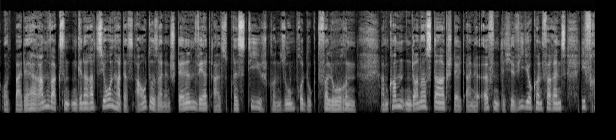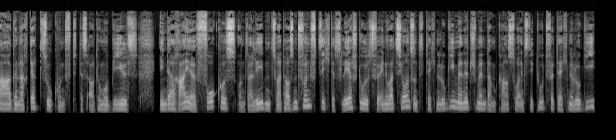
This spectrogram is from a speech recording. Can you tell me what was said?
Und bei der heranwachsenden Generation hat das Auto seinen Stellenwert als Prestige-Konsumprodukt verloren. Am kommenden Donnerstag stellt eine öffentliche Videokonferenz die Frage nach der Zukunft des Automobils. In der Reihe Fokus Unser Leben 2050 des Lehrstuhls für Innovations- und Technologiemanagement am Karlsruher Institut für Technologie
